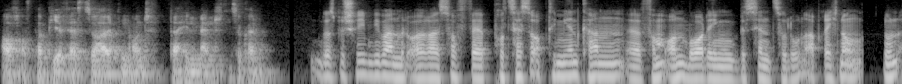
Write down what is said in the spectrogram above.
auch auf Papier festzuhalten und dahin managen zu können. Du hast beschrieben, wie man mit eurer Software Prozesse optimieren kann, äh, vom Onboarding bis hin zur Lohnabrechnung. Nun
